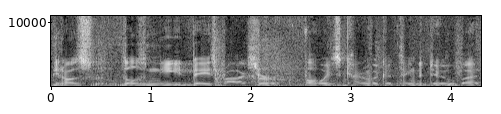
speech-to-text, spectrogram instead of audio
you know, those need-based products are always kind of a good thing to do, but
